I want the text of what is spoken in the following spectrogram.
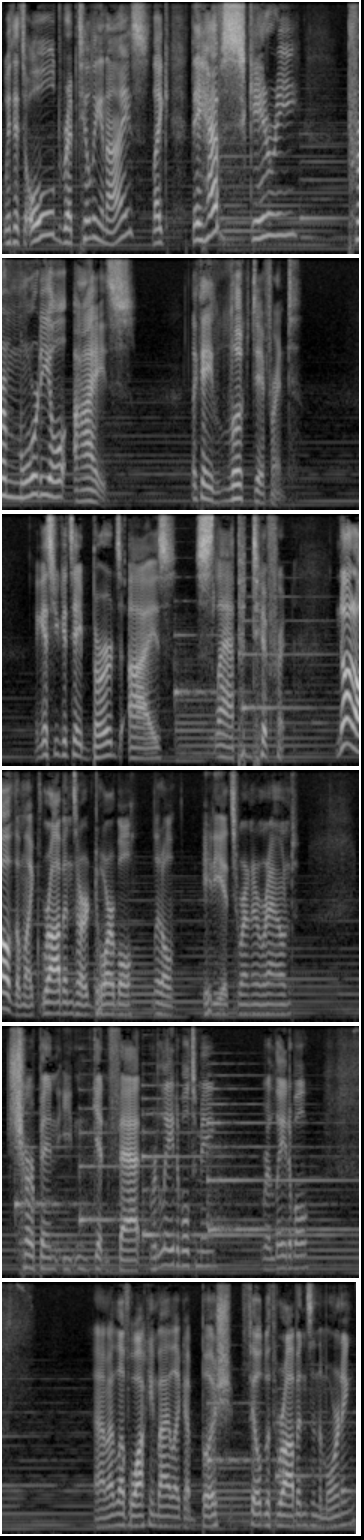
with its old reptilian eyes? Like they have scary, primordial eyes. Like they look different. I guess you could say birds' eyes slap different. Not all of them, like robins are adorable little idiots running around, chirping, eating, getting fat. Relatable to me. Relatable. Um, I love walking by like a bush filled with robins in the morning,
